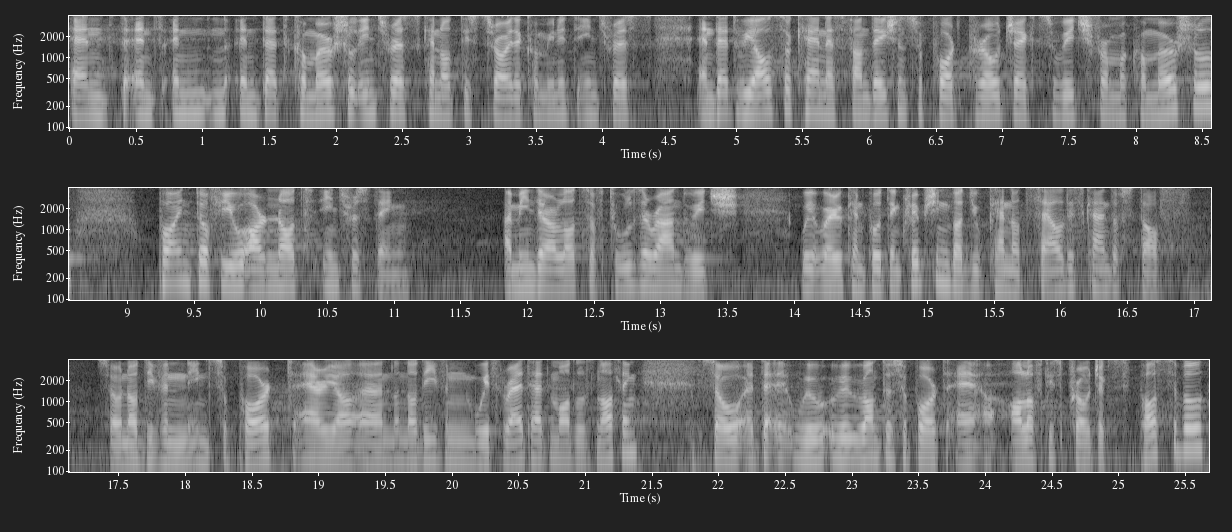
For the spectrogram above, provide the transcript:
and, and, and, and, that commercial interests cannot destroy the community interests, and that we also can, as foundation, support projects which, from a commercial point of view, are not interesting. I mean, there are lots of tools around which where you can put encryption, but you cannot sell this kind of stuff. So not even in support area, uh, not even with Red Hat models, nothing. So uh, we, we, want to support uh, all of these projects if possible,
